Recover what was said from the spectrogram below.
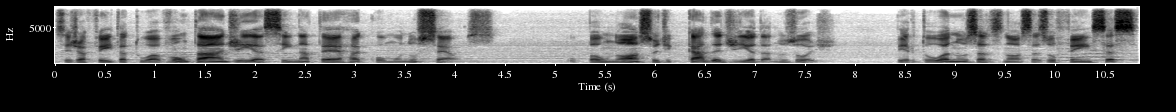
seja feita a tua vontade, assim na terra como nos céus. O pão nosso de cada dia dá-nos hoje Perdoa-nos as nossas ofensas,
